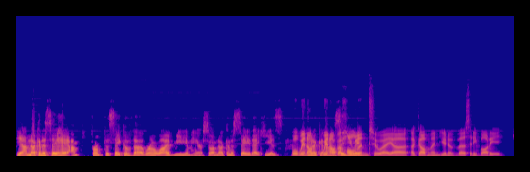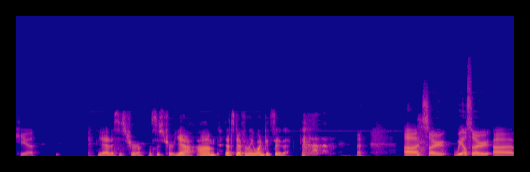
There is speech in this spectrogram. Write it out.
Yeah, I'm not gonna say, "Hey, I'm for the sake of uh, we're on a live medium here, so I'm not going to say that he is. Well, we're not, not we're not I'll beholden may... to a uh, a government university body here. Yeah, this is true. This is true. Yeah, um, that's definitely one could say that. uh, so we also uh,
